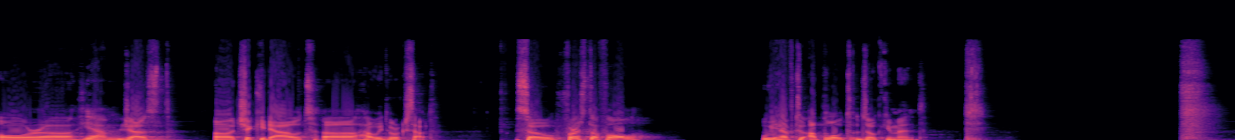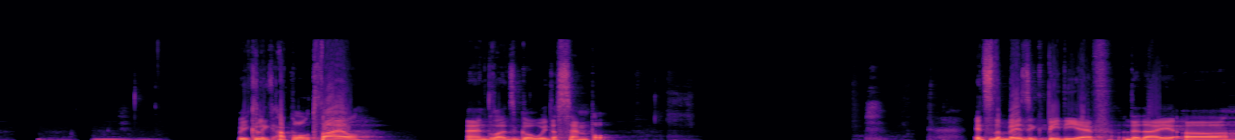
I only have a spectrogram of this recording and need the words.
or uh, yeah, just uh, check it out uh, how it works out. So first of all, we have to upload a document. We click upload file and let's go with a sample. It's the basic PDF that I uh,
